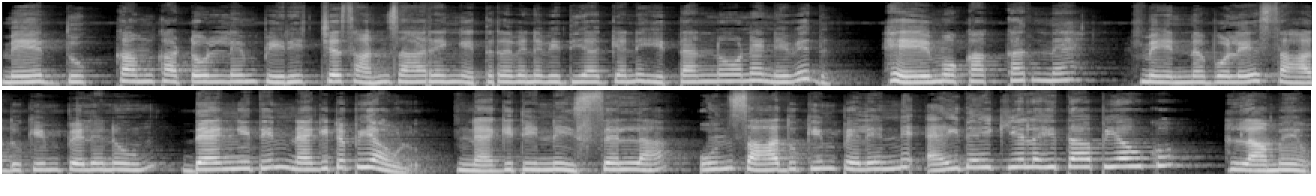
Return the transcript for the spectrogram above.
මේ දුක්කම් කටොල්ලෙන් පිරිච්ච සංසාරෙන් එතර වෙන විදියක් ගැන හිතන්න ඕන නෙවෙද? හේ මොකක්වත් නෑ. මෙන්න බොලේ සාදුකින් පෙළෙන උන් දැන් ඉතින් නැගිටපියවුලු. නැගිටින්න ඉස්සෙල්ලා උන් සාදුකින් පෙළෙන්නේ ඇයිදයි කියලා හිතාපියවුකෝ. ළමයෝ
